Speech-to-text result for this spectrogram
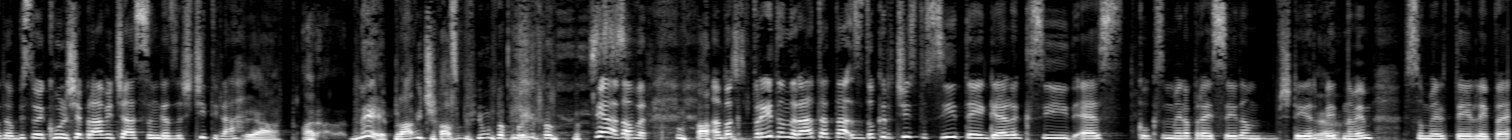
Tako da v bistvu je kul, cool, še pravi čas sem ga zaščitila. Ja, Ar, ne, pravi čas bi bil napreden. Ja, dobro. Ampak preden rata ta, zato ker čisto vsi te Galaxy S, koliko sem imela prej, 7, 4, Ja. 5, ne vem, so imeli te lepe.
